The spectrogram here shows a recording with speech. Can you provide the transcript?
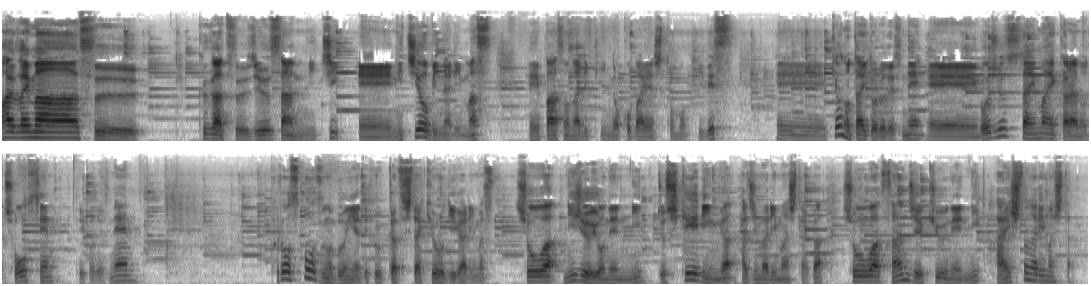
おはようございます。9月13日、えー日曜日になります。えーパーソナリティの小林智樹です。えー今日のタイトルはですね、えー50歳前からの挑戦ということですね。プロスポーツの分野で復活した競技があります昭和24年に女子競輪が始まりましたが昭和39年に廃止となりました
